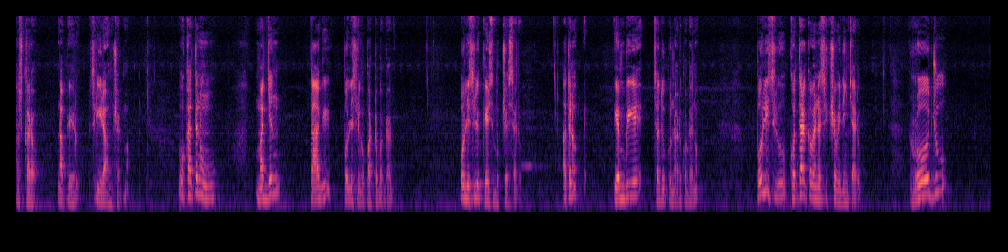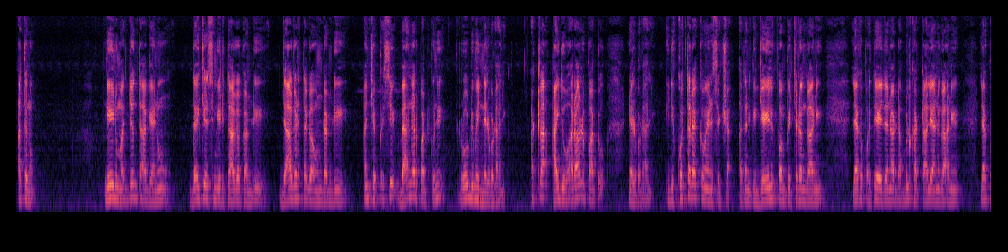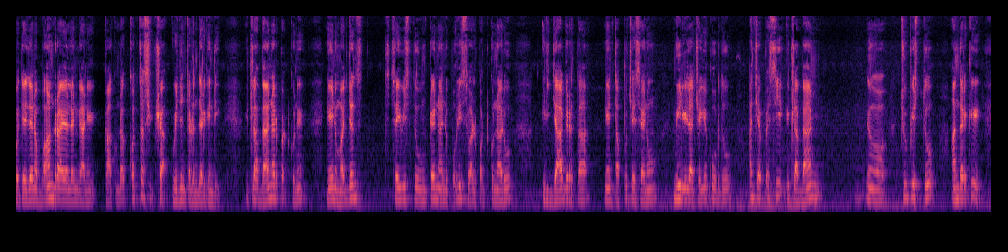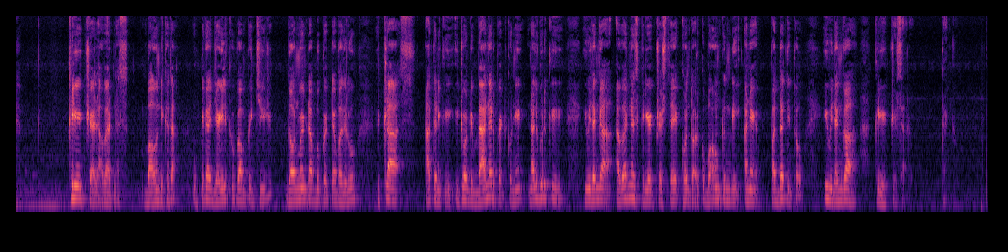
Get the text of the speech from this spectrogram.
నమస్కారం. నా పేరు శ్రీరామ్ శర్మ. ఒక అతను మద్యం తాగి పోలీసులకు పట్టుబడ్డాడు. పోలీసులు కేసు బుక్ చేశారు. అతను ఎంబీఏ చదువుకున్నాడు కూడాను. పోలీసులు కొత్త రకమైన శిక్ష విధించారు. రోజు అతను నేను మద్యం తాగాను దయచేసి మీరు తాగకండి జాగ్రత్తగా ఉండండి అని చెప్పేసి బ్యానర్ పట్టుకుని రోడ్డు మీద నిలబడాలి. అట్లా ఐదు వారాల పాటు నిలబడాలి. ఇది కొత్త రకమైన శిక్ష. అతనికి జైలుకు పంపించడం కానీ లేకపోతే ఏదైనా డబ్బులు కట్టాలి అని కానీ లేకపోతే ఏదైనా బాండ్ రాయాలని కానీ కాకుండా కొత్త శిక్ష విధించడం జరిగింది. ఇట్లా బ్యానర్ పట్టుకుని నేను మద్యం సేవిస్తూ ఉంటే నన్ను పోలీసు వాళ్ళు పట్టుకున్నారు. ఇది జాగ్రత్త నేను తప్పు చేశాను మీరు ఇలా చేయకూడదు అని చెప్పేసి ఇట్లా బ్యాన్ చూపిస్తూ అందరికీ క్రియేట్ చేయాలి అవేర్నెస్ బాగుంది కదా? ఉట్టిగా జైలుకి పంపించి గవర్నమెంట్ డబ్బు పెట్టే బదులు ఇట్లా అతనికి ఇటువంటి బ్యానర్ పెట్టుకుని నలుగురికి ఈ విధంగా అవేర్నెస్ క్రియేట్ చేస్తే కొంతవరకు బాగుంటుంది అనే పద్ధతితో ఈ విధంగా క్రియేట్ చేశారు.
